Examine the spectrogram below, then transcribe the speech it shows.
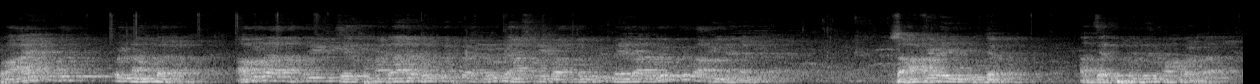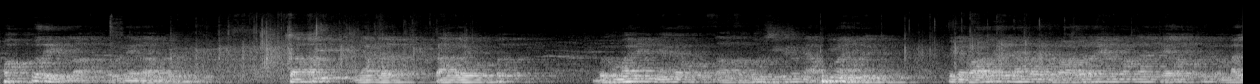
പ്രായം ഒരു- നമ്പറാണ് അവരുടെ അത്രയും ചെറുപ്പമാരായ ഒരു മറ്റു- ഒരു രാഷ്ട്രീയ പാർട്ടി ഒരു നേതാവ് ഒരു പാർട്ടിയും ഞാൻ കണ്ടില്ല ഷാഫിയുടെ അത് ചെറുപ്പത്തിൽ മാത്രമല്ല. പക്വതയുള്ള ഒരു നേതാവ് ചാച്ചി ഞങ്ങൾ താങ്കളെ ഓർത്ത് ബഹുമാനി ഞങ്ങളെ ഓർത്ത് സന്തോഷിക്കുന്നു അഭിമാനിക്കുന്നു. പിന്നെ വളരെ ഞാൻ പറയുന്നു. വളരെ എന്ന് പറഞ്ഞാൽ കേരളത്തിൽ മല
